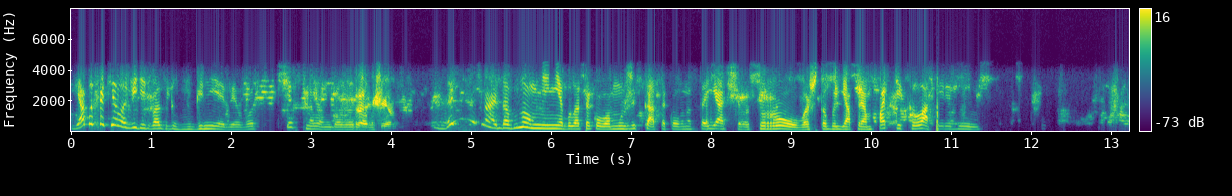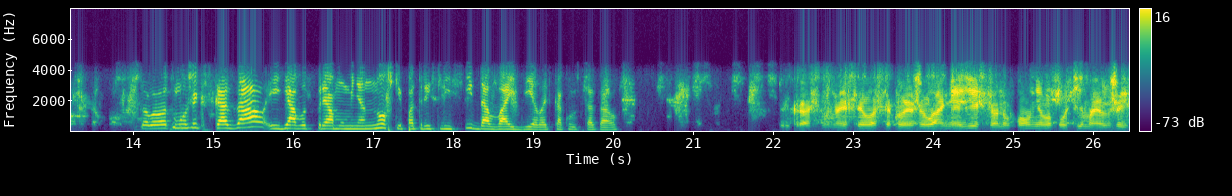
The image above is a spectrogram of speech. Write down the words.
Я бы хотела видеть вас в гневе, вот честно вам говорю. Зачем? Да не знаю, давно мне не было такого мужика, такого настоящего, сурового, чтобы я прям потекла перед ним. Чтобы вот мужик сказал, и я вот прям у меня ножки потряслись, и давай делать, как он сказал. Прекрасно. Но если у вас такое желание есть, то оно вполне воплотимое в жизнь.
